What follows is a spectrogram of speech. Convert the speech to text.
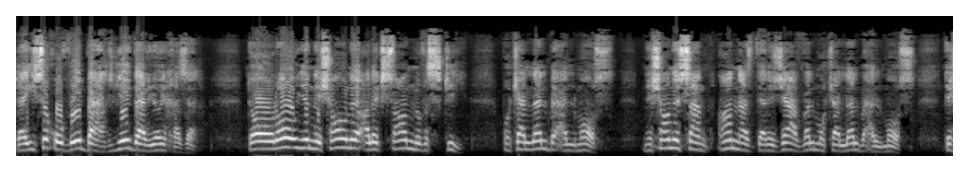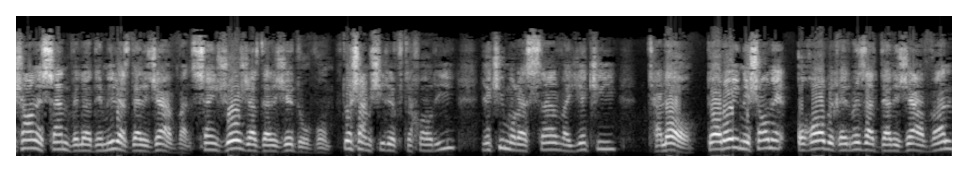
رئیس قوه بحریه دریای خزر. دارای نشان الکسان نوسکی مکلل به الماس. نشان سنت آن از درجه اول مکلل به الماس. نشان سن ولادیمیر از درجه اول. سن جورج از درجه دوم. دو شمشیر افتخاری یکی مرصع و یکی طلا. دارای نشان عقاب قرمز از درجه اول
